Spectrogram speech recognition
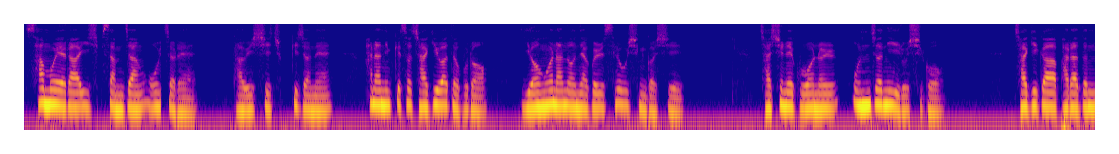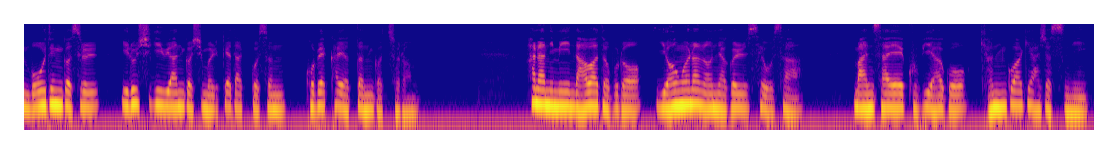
사무에라 23장 5절에 다윗이 죽기 전에 하나님께서 자기와 더불어 영원한 언약을 세우신 것이 자신의 구원을 온전히 이루시고 자기가 바라던 모든 것을 이루시기 위한 것임을 깨닫고선 고백하였던 것처럼 하나님이 나와 더불어 영원한 언약을 세우사 만사에 구비하고 견고하게 하셨으니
